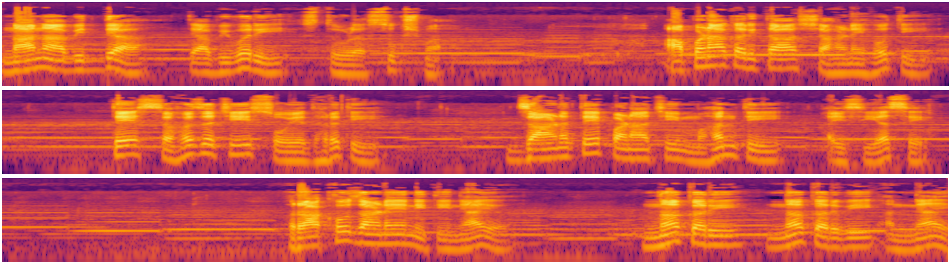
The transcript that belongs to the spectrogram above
नाना विद्या त्या विवरी स्थूळ सूक्ष्म. आपणाकरिता शहाणे होती ते सहजची सोय धरती जाणतेपणाची महंती ऐसी असे. राखो जाणे नीती न्याय न करी न करवी अन्याय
